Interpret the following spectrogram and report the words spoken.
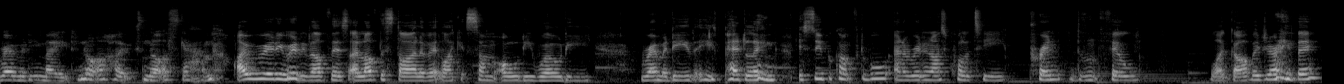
remedy made, not a hoax, not a scam. I really, really love this. I love the style of it, like it's some oldie worldy remedy that he's peddling. It's super comfortable and a really nice quality print. It doesn't feel like garbage or anything.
